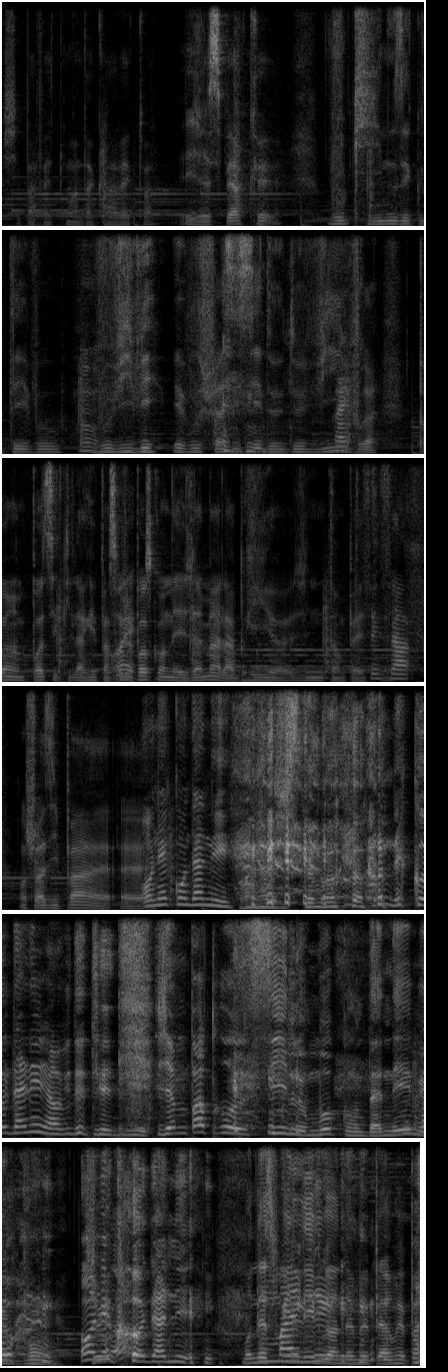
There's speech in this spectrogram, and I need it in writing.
Je suis parfaitement d'accord avec toi. Et j'espère que vous qui nous écoutez, vous, vous vivez et vous choisissez de, de vivre, peu importe ce qu'il arrive. Parce que je pense qu'on n'est jamais à l'abri euh, d'une tempête. C'est ça. On choisit pas. euh, euh, On est condamné. Voilà, justement. On est condamné, j'ai envie de te dire. J'aime pas trop aussi le mot condamné, mais Bon. On est condamné. Mon esprit Malgré- libre ne me permet pas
